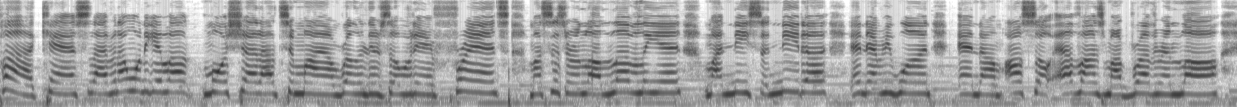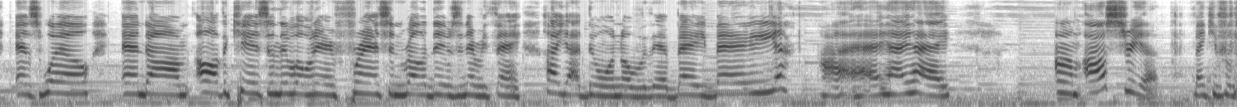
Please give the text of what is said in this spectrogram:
Podcast Live. And I want to give out more shout out to my um, relatives over there in France, my sister in law Lovely, my niece Anita, and everyone. And um, also Evans, my brother in law, as well. And um, all the kids that live over there in France and relatives and everything. How y'all doing over there, baby? Hi, hey, hey, hey. Um, Austria, thank you for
